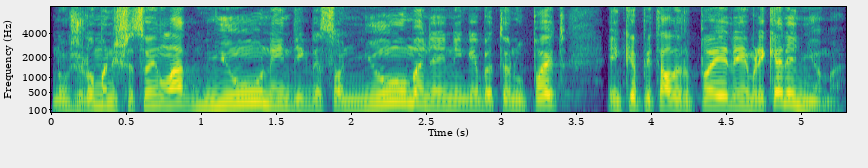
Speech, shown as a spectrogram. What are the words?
não gerou manifestação em lado nenhum, nem indignação nenhuma, nem ninguém bateu no peito, em capital europeia, nem americana nenhuma.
